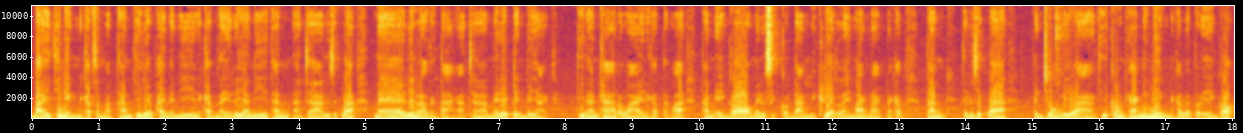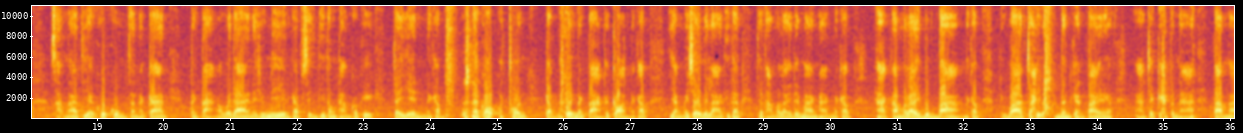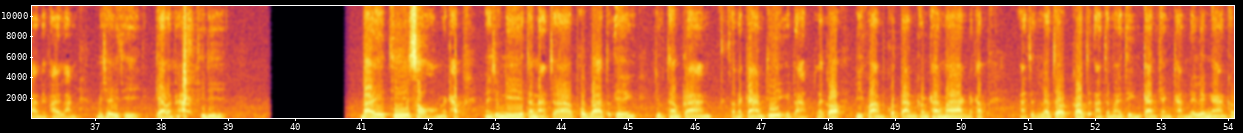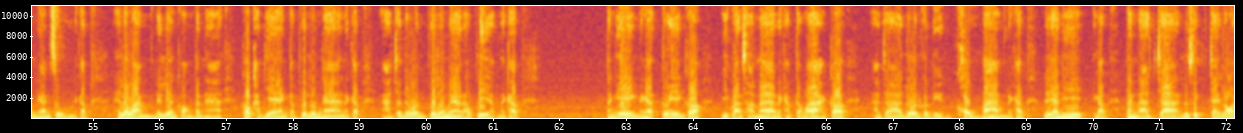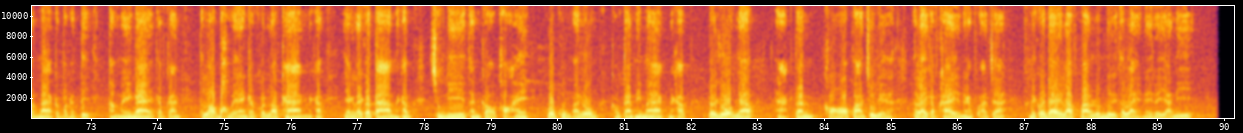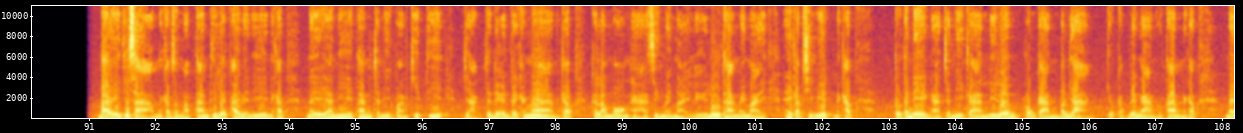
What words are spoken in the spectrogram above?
ใบที่1นงนะครับสำหรับท่านที่เลือกไพ่ใบนี้นะครับในระยะนี้ท่านอาจจะรู้สึกว่าแม้เรื่องราวต่างๆ อาจจะไม่ได้เป็นไปอย่างที่ท่านคาดเอาไว้นะครับ แต่ว่าท่านเองก็ไม่รู้สึกกดดันหรือเครียดอะไรมากนักนะครับ ท่านจะรู้สึกว่าเป็นช่วงระยะเวลาที่ค่อนข้างนิ่งๆนะครับ แล้วตัวเองก็สามารถที่จะควบคุมสถานการณ์ ต่างๆ เอาไว้ได้ในช่วงนี้นะครับสิ่งที่ต้องทำก็คือใจเย็นนะครับ แล้วก็อดทนกับเรื่องต่างๆ ไปก่อนนะครับ ยังไม่ใช่เวลาที่ท่านจะทำอะไรได้มากนักนะครับ หากทำอะไรบุ่มบามนะครับหรือว่าใจร้อนเกินเกินไปนะครับอาจจะเกิดปัญหาตามมาในภายหลัง ไม่ใช่วิธีแก้ปัญหาที่ดี ใบที่2นะครับ ในช่วงนี้ท่านอาจจะพบว่าตัวเองอยู่ท่ามกลางสถานการณ์ที่อึดอัด และก็มีความกดดันค่อนข้างมากนะครับอาจจะแล้วจะก็อาจจะหมายถึงการแข่งขันในเรื่องงานค่อนข้างสูงนะครับให้ระวังในเรื่องของปัญหาข้อขัดแย้งกับเพื่อนร่วมงานนะครับ อาจจะโดนเพื่อนร่วมงานเอาเปรียบนะครับ ทั้งเองนะครับตัวเองก็มีความสามารถนะครับ แต่ว่าก็ อาจจะโดนคนอื่นข่มบ้างนะครับในระยะนี้นะครับท่านอาจจะรู้สึกใจร้อนมากกว่าปกติทำให้ง่ายกับการทะเลาะเบาะแวงกับคนรอบข้างนะครับ อย่างไรก็ตามนะครับ ช่วงนี้ท่านก็ขอให้ควบคุมอารมณ์ของท่านให้มากนะครับ โดยรวมแล้วหากท่านขอความช่วยเหลืออะไรกับใครนะครับ อาจจะไม่ค่อยได้รับความร่วมมือเท่าไหร่ในระยะนี้ ใบที่3นะครับสำหรับท่านที่เลือกไพ่ใบนี้นะครับในระยะนี้ท่านจะมีความคิดที่อยากจะเดินไปข้างหน้านะครับกำลังมองหาสิ่งใหม่ ๆ หรือลู่ทางใหม่ ๆ ให้กับชีวิตนะครับ ตัวท่านเองอาจจะมีการริเริ่มโครงการบางอย่างเกี่ยวกับเรื่องงานของท่านนะครับ ใน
